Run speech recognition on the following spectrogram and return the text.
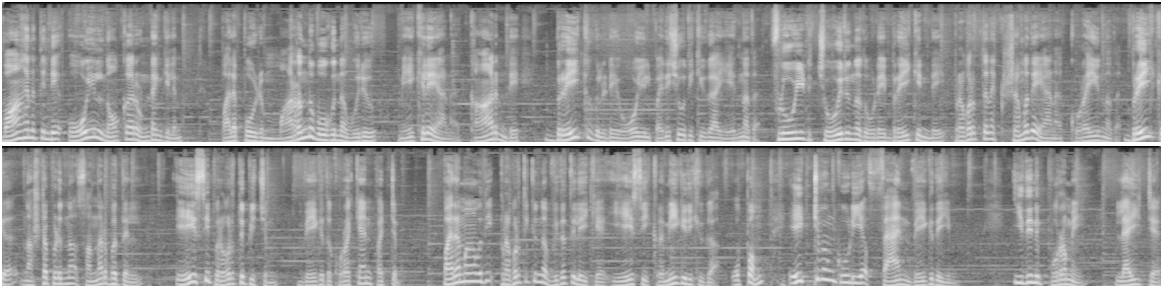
വാഹനത്തിന്റെ ഓയിൽ നോക്കാറുണ്ടെങ്കിലും പലപ്പോഴും മറന്നുപോകുന്ന ഒരു മേഖലയാണ് കാറിന്റെ ബ്രേക്കുകളുടെ ഓയിൽ പരിശോധിക്കുക എന്നത്. ഫ്ലൂയിഡ് ചോരുന്നതോടെ ബ്രേക്കിന്റെ പ്രവർത്തനക്ഷമതയാണ് കുറയുന്നത്. ബ്രേക്ക് നഷ്ടപ്പെടുന്ന സന്ദർഭത്തിൽ എ സി പ്രവർത്തിപ്പിച്ചും വേഗത കുറയ്ക്കാൻ പറ്റും. പരമാവധി പ്രവർത്തിക്കുന്ന വിധത്തിലേക്ക് എ സി ക്രമീകരിക്കുക. ഒപ്പം ഏറ്റവും കൂടിയ ഫാൻ വേഗതയും. ഇതിന് പുറമെ ലൈറ്റ്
